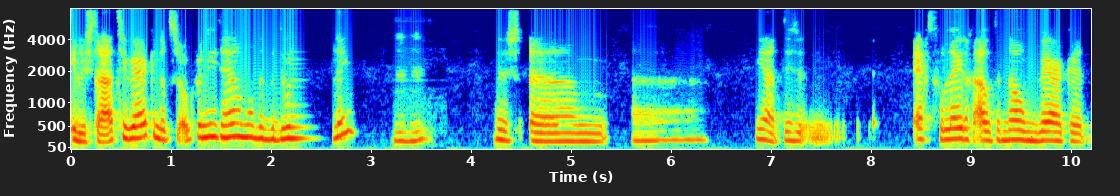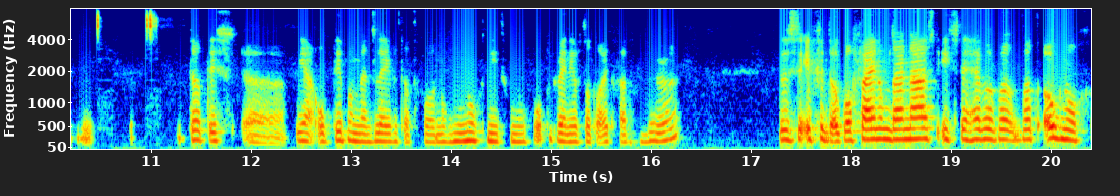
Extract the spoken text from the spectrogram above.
illustratiewerk. En dat is ook weer niet helemaal de bedoeling. Mm Dus um, uh, ja, het is echt volledig autonoom werken. Dat is, uh, ja, op dit moment levert dat gewoon nog, nog niet genoeg op. Ik weet niet of dat ooit gaat gebeuren. Dus ik vind het ook wel fijn om daarnaast iets te hebben wat, wat ook nog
